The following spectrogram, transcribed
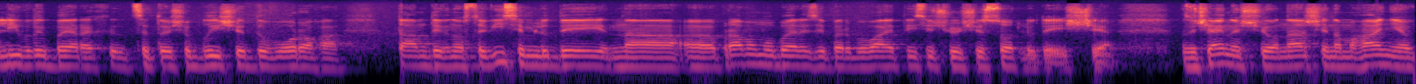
лівий берег, це той, що ближче до ворога. Там 98 людей на е, правому березі перебуває 1600 людей ще. Звичайно, що наші намагання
